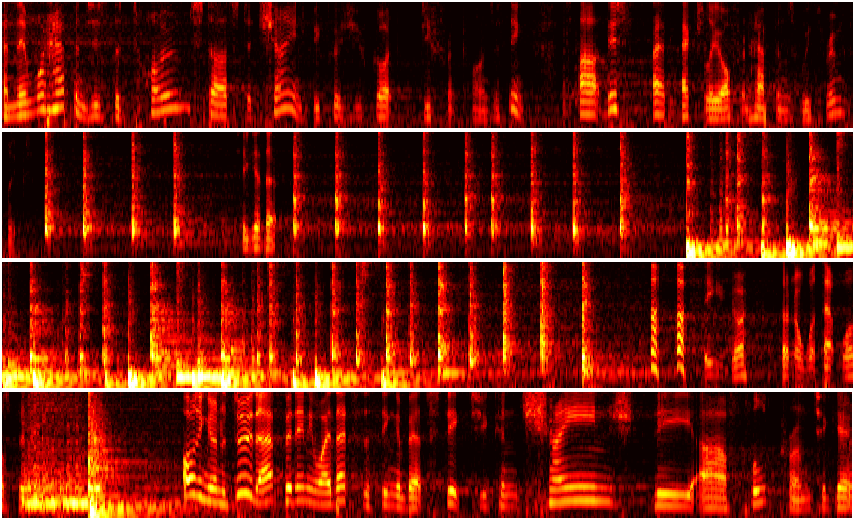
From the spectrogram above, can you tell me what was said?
And then what happens is the tone starts to change because you've got different kinds of things. Uh, this actually often happens with rim clicks. So you get that. Going to do that. But anyway, that's the thing about sticks. You can change the uh, fulcrum to get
